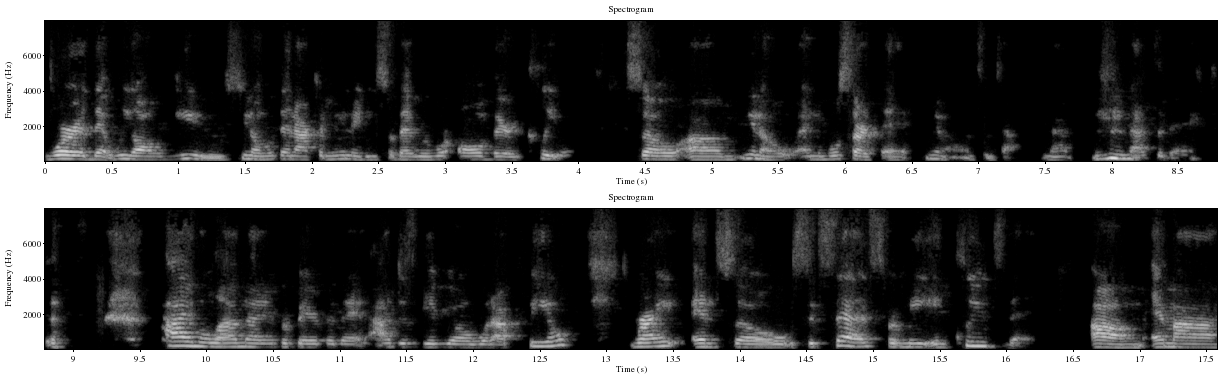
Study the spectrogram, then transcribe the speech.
word that we all use you know within our community so that we we're all very clear. So um, you know, and we'll start that you know in some time, not not today. I am lie, I'm not even prepared for that. I just give y'all what I feel, right? And so success for me includes that. Um, am I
